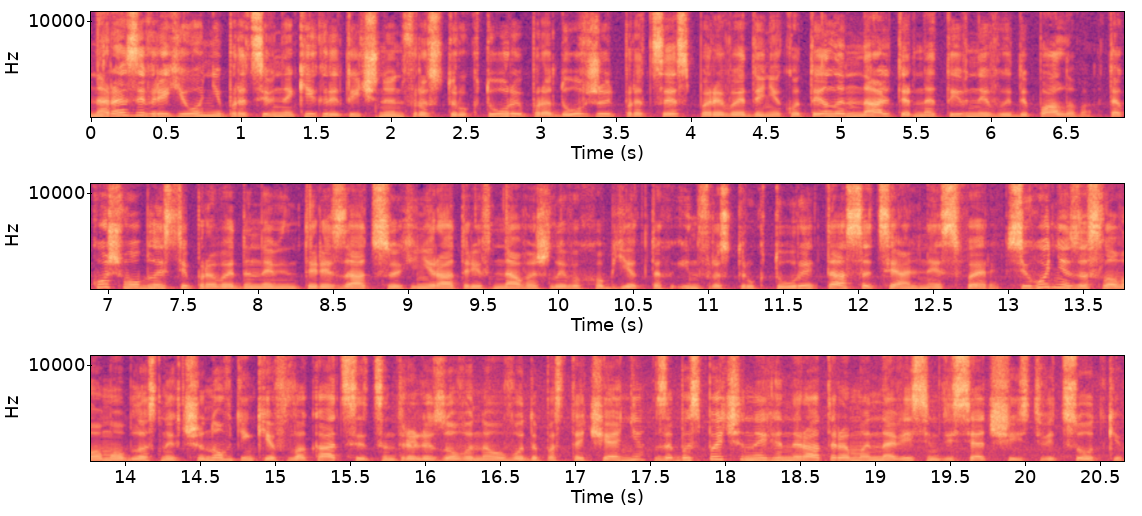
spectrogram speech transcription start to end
Наразі в регіоні працівники критичної інфраструктури продовжують процес переведення котелень на альтернативні види палива. Також в області проведено інвентаризацію генераторів на важливих об'єктах інфраструктури та соціальної сфери. Сьогодні, за словами обласних чиновників, локації централізованого водопостачання забезпечені генераторами на 86%,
